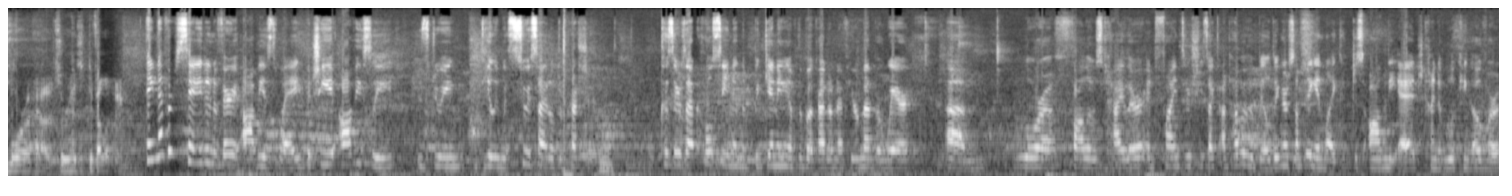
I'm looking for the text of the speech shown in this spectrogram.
Laura has or is developing. They never say it in a very obvious way, but she obviously is doing dealing with suicidal depression. Hmm. Because there's that whole scene in the beginning of the book. I don't know if you remember where um, Laura follows Tyler and finds her. She's like on top of a building or something, and like just on the edge, kind of looking over.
